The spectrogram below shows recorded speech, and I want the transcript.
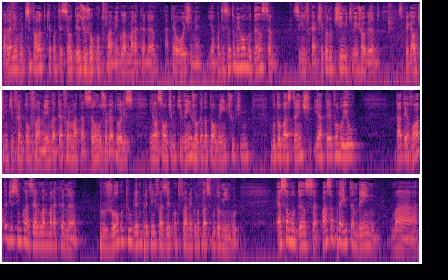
Tardelli, muito se fala do que aconteceu desde o jogo contra o Flamengo lá no Maracanã até hoje, né? E aconteceu também uma mudança significativa no time que vem jogando. Se pegar o time que enfrentou o Flamengo, até a formatação, os jogadores, em relação ao time que vem jogando atualmente, o time mudou bastante e até evoluiu da derrota de 5 a 0 lá no Maracanã para o jogo que o Grêmio pretende fazer contra o Flamengo no próximo domingo. Essa mudança passa por aí também uma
